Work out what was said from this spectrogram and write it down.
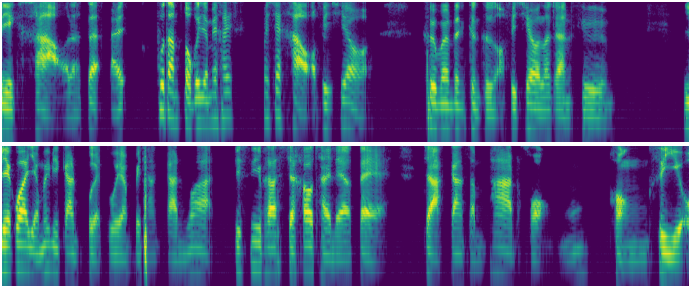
มีข่าวแล้ว แต่พูดตามตรงก็ยังไม่ค่อยไม่ใช่ข่าว official คือมันเป็นกึ่งกึ่ง official แล้วกันคือ เรียกว่ายังไม่มีการเปิดตัวอย่างเป็นทางการว่า Disney Plus จะเข้าไทยแล้ว แต่จากการสัมภาษณ์ของของ CEO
